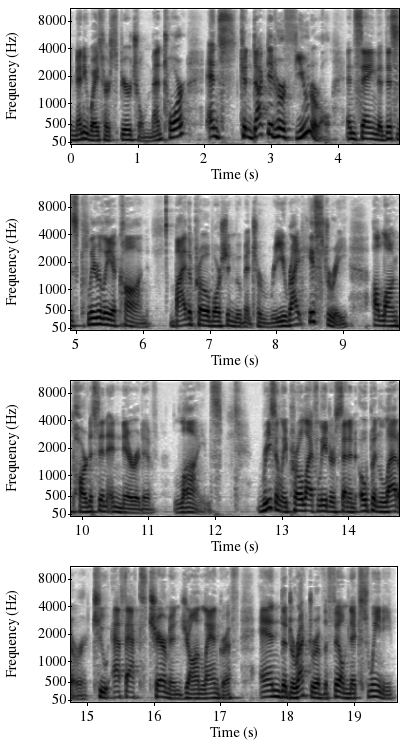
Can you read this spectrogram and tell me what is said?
in many ways her spiritual mentor and conducted her funeral and saying that this is clearly a con by the pro-abortion movement to rewrite history along partisan and narrative lines. Recently, pro life leaders sent an open letter to FX chairman John Landgraf and the director of the film, Nick Sweeney,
